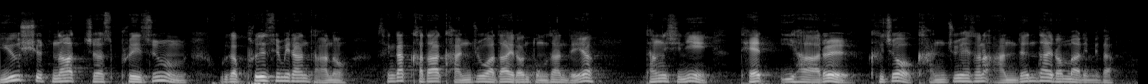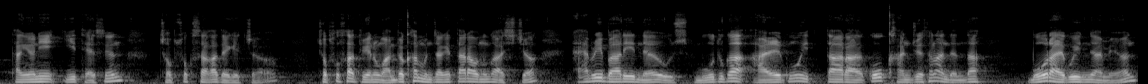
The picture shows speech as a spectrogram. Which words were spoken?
You should not just presume. 우리가 presume이라는 단어 생각하다, 간주하다 이런 동사인데요. 당신이 that 이하를 그저 간주해서는 안 된다 이런 말입니다. 당연히 이 that은 접속사가 되겠죠. 접속사 뒤에는 완벽한 문장에 따라오는 거 아시죠? Everybody knows. 모두가 알고 있다라고 간주해서는 안 된다. 뭘 알고 있냐면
